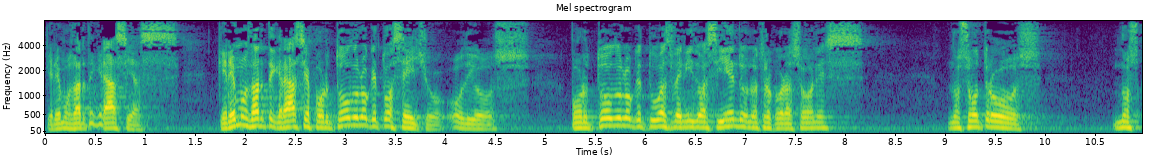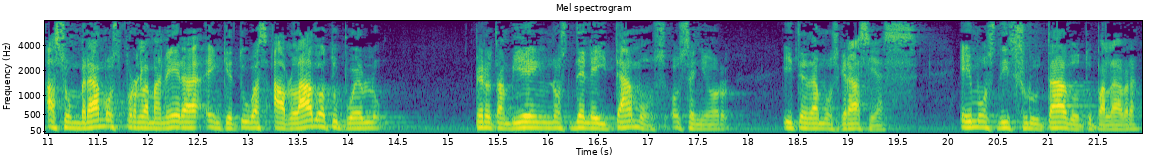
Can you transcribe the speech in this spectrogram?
queremos darte gracias. Queremos darte gracias por todo lo que tú has hecho, oh Dios, por todo lo que tú has venido haciendo en nuestros corazones nosotros nos asombramos por la manera en que tú has hablado a tu pueblo, pero también nos deleitamos, oh Señor, y te damos gracias. Hemos disfrutado tu palabra,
